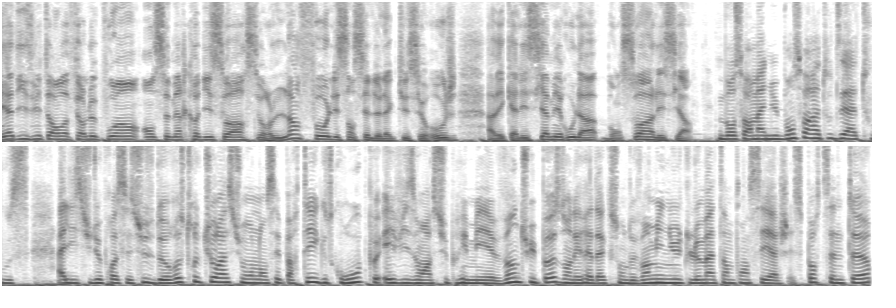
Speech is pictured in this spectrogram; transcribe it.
Et à 18h, on va faire le point en ce mercredi soir sur l'info, l'essentiel de l'actu sur Rouge avec Alessia Meroula. Bonsoir Alessia. Bonsoir Manu, bonsoir à toutes et à tous. À l'issue du processus de restructuration lancé par TX Group et visant à supprimer 28 postes dans les rédactions de 20 minutes le matin.ch et Sport Center,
